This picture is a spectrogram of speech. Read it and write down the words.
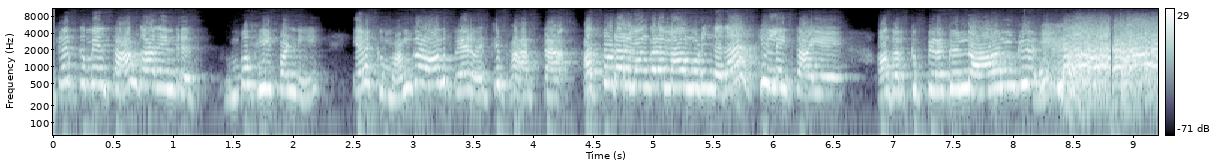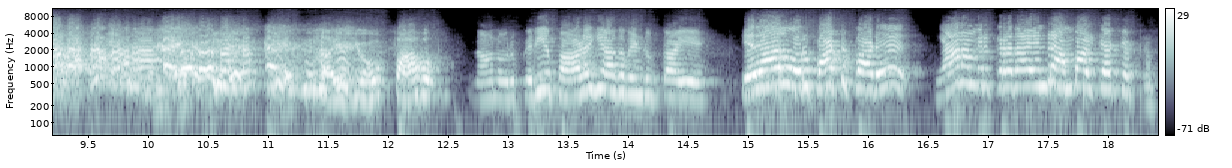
இதற்கு மேல் தாங்காது என்று ரொம்ப ஃபீல் பண்ணி எனக்கு மங்களம்னு பேர் வச்சு பார்த்தா. அத்துடன் மங்களமாக முடிந்ததா? இல்லை தாயே அதற்கு பிறகு நான்கு ஐயோ பாவம் நான் ஒரு பெரிய பாடகியாக வேண்டும் தாயே. ஏதாவது ஒரு பாட்டு பாடு. ஞானம் இருக்கிறதா என்று அம்பாள் கேட்கட்டும்.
